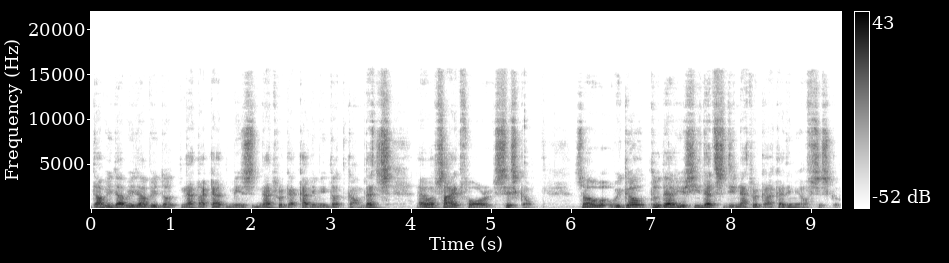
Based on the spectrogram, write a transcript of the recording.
www.netacademysnetworkacademy.com that's a website for cisco so we go to there you see that's the network academy of cisco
